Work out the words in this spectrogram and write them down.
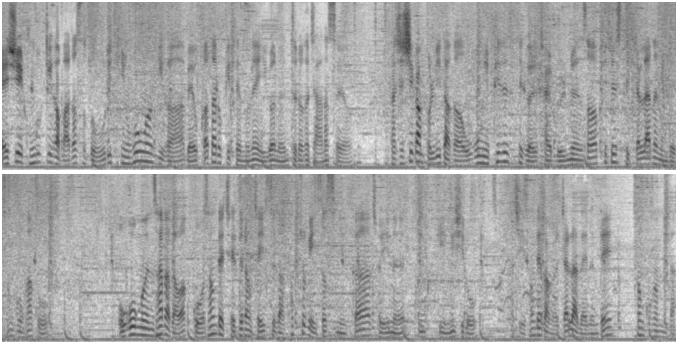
애쉬의 궁극기가 맞았어도 우리 팀 호응하기가 매우 까다롭기 때문에 이거는 들어가지 않았어요. 다시 시간 벌리다가 502 피드스틱을 잘 물면서 피드스틱 잘라내는 데 성공하고 50은 살아나왔고 상대 제드랑 제이스가 탑 쪽에 있었으니까 저희는 궁극기 이니시로 다시 상대방을 잘라내는데 성공합니다.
